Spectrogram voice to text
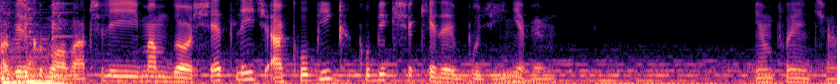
o wilku mowa, czyli mam go oświetlić, a Kubik? Kubik się kiedy budzi? Nie wiem. Nie mam pojęcia.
